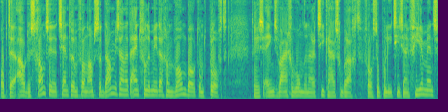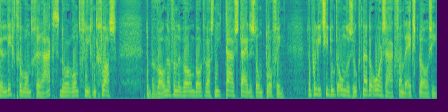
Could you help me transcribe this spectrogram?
Op de Oude Schans in het centrum van Amsterdam is aan het eind van de middag een woonboot ontploft. Er is één zwaar gewonde naar het ziekenhuis gebracht. Volgens de politie zijn vier mensen licht gewond geraakt door rondvliegend glas. De bewoner van de woonboot was niet thuis tijdens de ontploffing. De politie doet onderzoek naar de oorzaak van de explosie.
